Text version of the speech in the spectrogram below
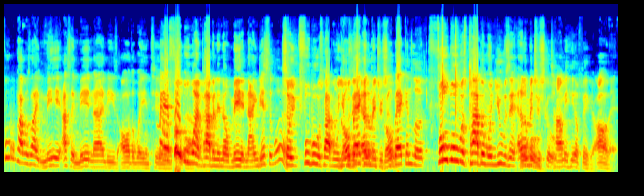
Fubu pop was like mid. I say mid '90s all the way until Man, Fubu uh, wasn't popping in no mid '90s. Yes, it was. So Fubu was popping when you was in and elementary go back and look. Fubu was popping when you was in elementary school. Tommy Hilfiger, all that.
